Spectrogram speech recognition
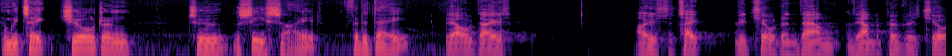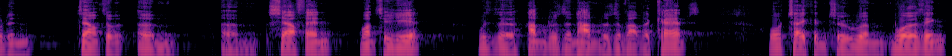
and we take children to the seaside for the day. The old days, I used to take the children down, the underprivileged children, down to um, um, Southend once a year with the hundreds and hundreds of other cabs, or take them to um, Worthing.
